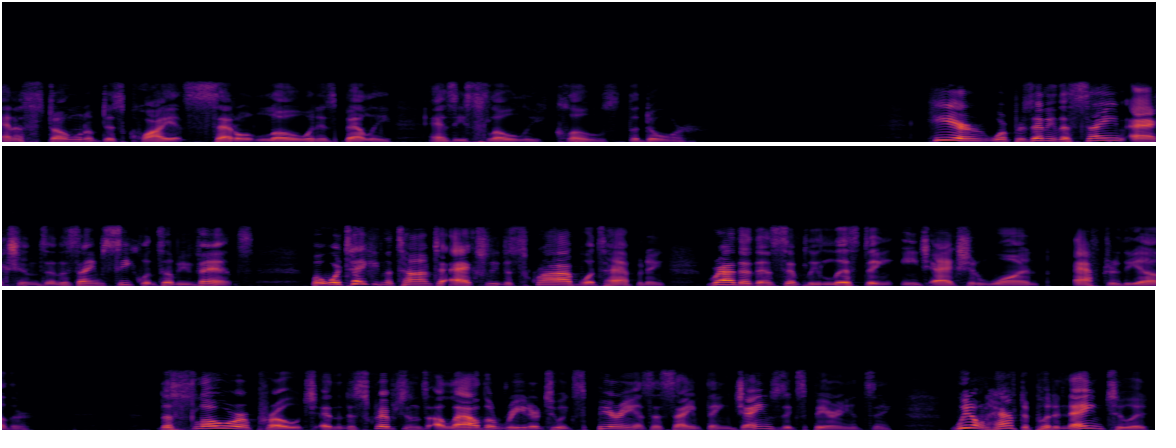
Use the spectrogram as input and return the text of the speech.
and a stone of disquiet settled low in his belly as he slowly closed the door. Here, we're presenting the same actions in the same sequence of events, but we're taking the time to actually describe what's happening rather than simply listing each action one after the other. The slower approach and the descriptions allow the reader to experience the same thing James is experiencing. We don't have to put a name to it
